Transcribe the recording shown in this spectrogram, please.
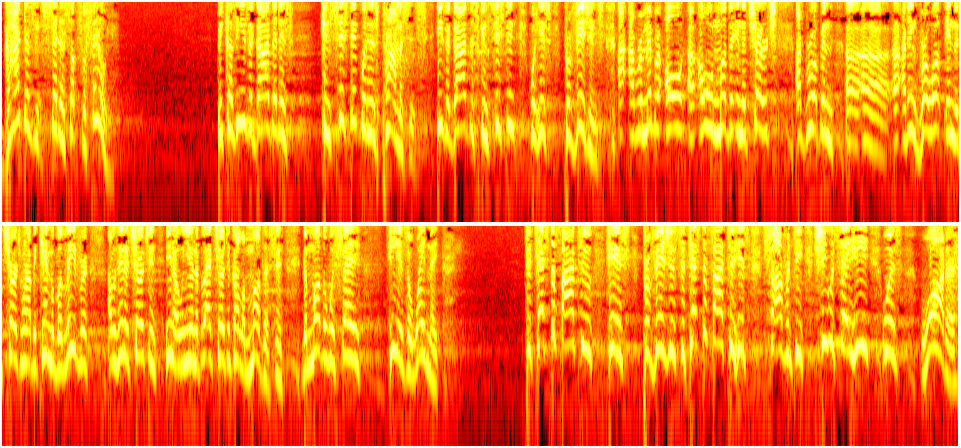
God doesn't set us up for failure. Because He's a God that is consistent with His promises. He's a God that's consistent with His provisions. I, I remember old, old mother in the church. I grew up in, uh, uh, I didn't grow up in the church when I became a believer. I was in a church and, you know, when you're in a black church, they call them mothers. And the mother would say, He is a waymaker to testify to his provisions, to testify to his sovereignty, she would say he was water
